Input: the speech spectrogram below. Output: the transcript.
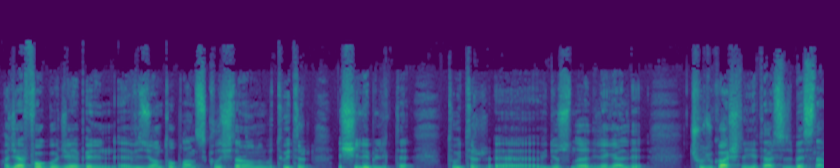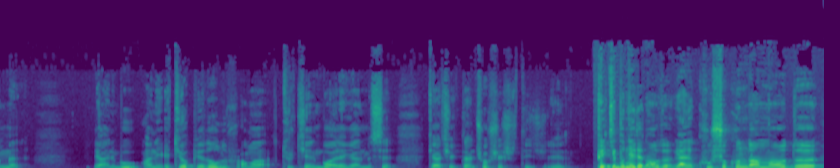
Hacer Fogo, CHP'nin e, vizyon toplantısı Kılıçdaroğlu'nun bu Twitter işiyle birlikte Twitter e, videosunda da dile geldi. Çocuk açlığı, yetersiz beslenme. Yani bu hani Etiyopya'da olur ama Türkiye'nin bu hale gelmesi gerçekten çok şaşırtıcıydı. Peki bu neden oldu? Yani kur şokundan mı oldu?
